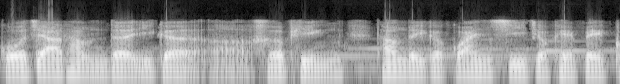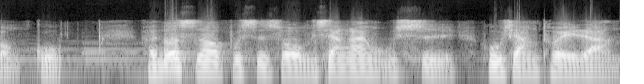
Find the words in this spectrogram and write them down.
国家他们的一个呃和平，他们的一个关系就可以被巩固。很多时候不是说我们相安无事、互相退让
